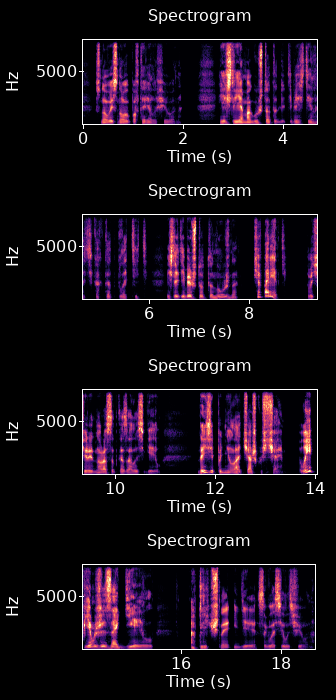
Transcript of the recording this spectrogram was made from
— снова и снова повторяла Фиона. — Если я могу что-то для тебя сделать, как-то отплатить, если тебе что-то нужно... — Все в порядке, — в очередной раз отказалась Гейл. Дейзи подняла чашку с чаем. — Выпьем же за Гейл. — Отличная идея, — согласилась Фиона.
